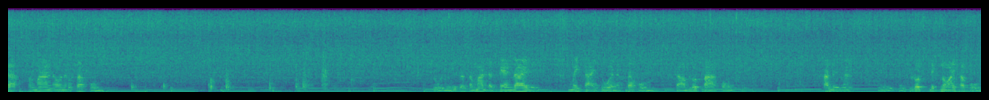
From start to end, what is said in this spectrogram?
กะประมาณเอานะครับผมสูตรนี้ก็สามารถดัดแปลงได้ไม่ตายตัวนะครับผมตามรสปากของท่านเลยนะนี่ผมรสเล็กน้อยครับผม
